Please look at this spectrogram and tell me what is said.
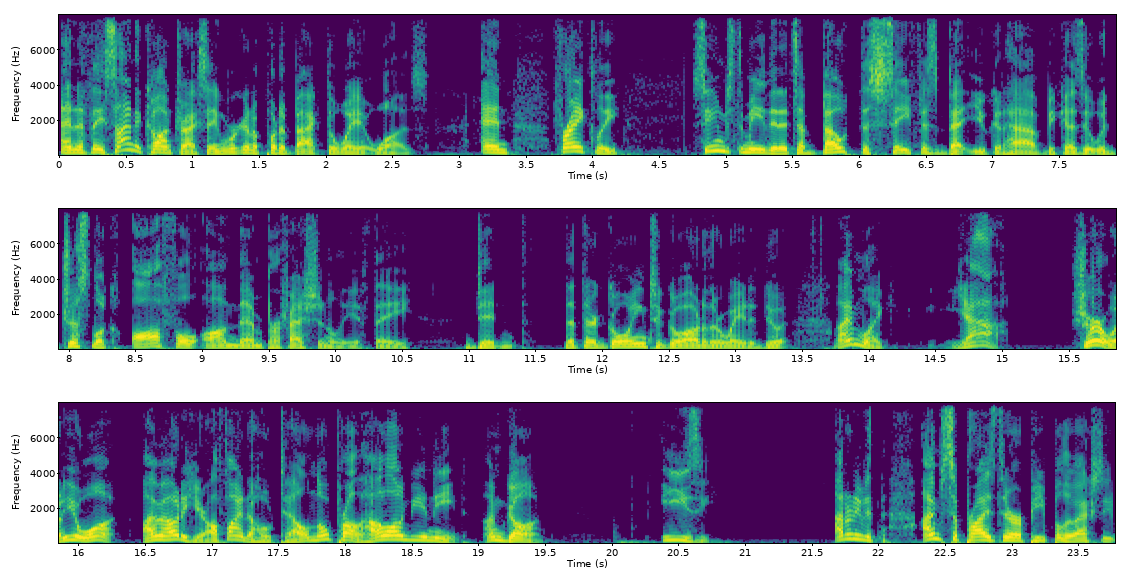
And if they sign a contract saying we're going to put it back the way it was, and frankly, seems to me that it's about the safest bet you could have because it would just look awful on them professionally if they didn't. That they're going to go out of their way to do it. I'm like, yeah, sure. What do you want? I'm out of here. I'll find a hotel. No problem. How long do you need? I'm gone. Easy. I don't even. Th- I'm surprised there are people who actually.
